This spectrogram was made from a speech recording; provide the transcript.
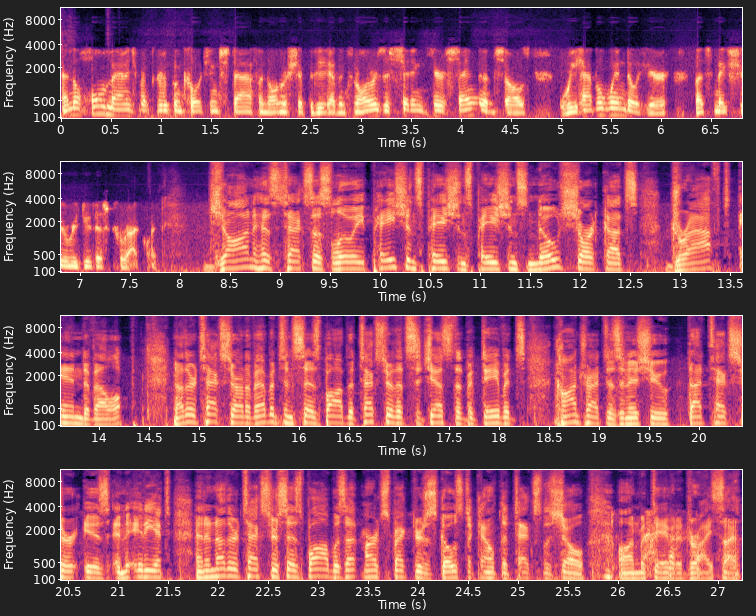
And the whole management group and coaching staff and ownership of the Edmonton Oilers is sitting here saying to themselves, we have a window here. Let's make sure we do this correctly. John has texted us, Louis, patience, patience, patience, no shortcuts, draft and develop. Another texter out of Edmonton says, Bob, the texter that suggests that McDavid's contract is an issue, that texter is an idiot. And another texter says, Bob, was that Mark Spector's ghost account that texted the show on McDavid and Draisaitl?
